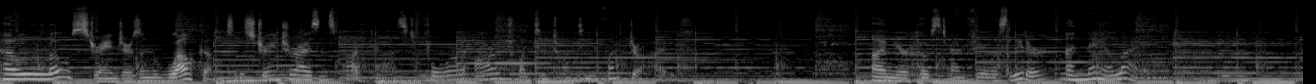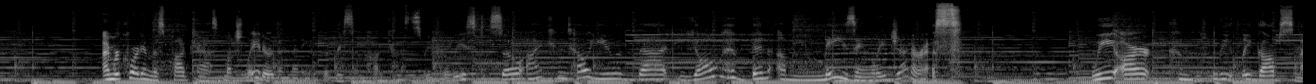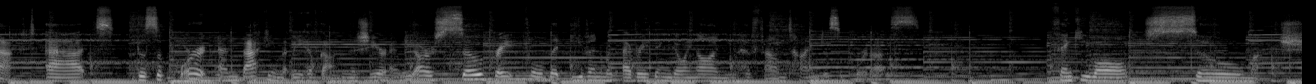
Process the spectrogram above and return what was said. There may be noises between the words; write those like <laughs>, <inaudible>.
Hello, strangers, and welcome to the Strange Horizons podcast for our 2020 Fund Drive. I'm your host and fearless leader, Anaea Lay. I'm recording this podcast much later than many of the recent podcasts we've released, so I can tell you that y'all have been amazingly generous. We are completely gobsmacked at the support and backing that we have gotten this year, and we are so grateful that even with everything going on, you have found time to support us. Thank you all so much.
